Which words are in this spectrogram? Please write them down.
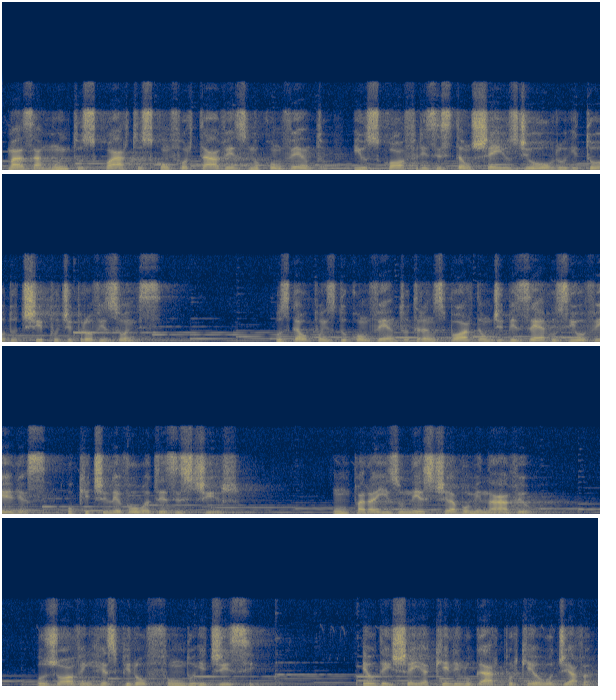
Mas há muitos quartos confortáveis no convento, e os cofres estão cheios de ouro e todo tipo de provisões. Os galpões do convento transbordam de bezerros e ovelhas, o que te levou a desistir. Um paraíso neste abominável. O jovem respirou fundo e disse, eu deixei aquele lugar porque eu odiava.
